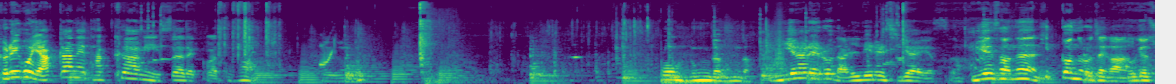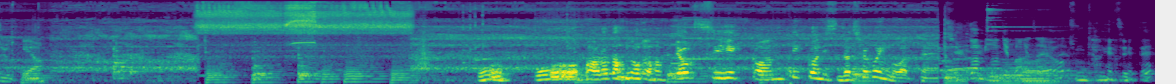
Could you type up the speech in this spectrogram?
그리고 약간의 다크함이 있어야 될 것 같아서? 오 녹는다 녹는다. 위아래로 난리를 지어야겠어. 위에서는 힛건으로 제가 녹여줄게요. 오, 오 바로 다 녹아 역시 힛건. 힛건이 진짜 최고인 것 같아. 질감이 이게 맞아요? 중탕했을 때?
